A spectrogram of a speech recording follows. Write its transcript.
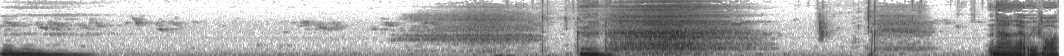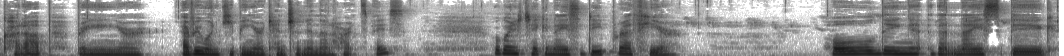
Hmm. Good. Now that we've all caught up, bringing your everyone keeping your attention in that heart space, we're going to take a nice deep breath here. Holding that nice big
